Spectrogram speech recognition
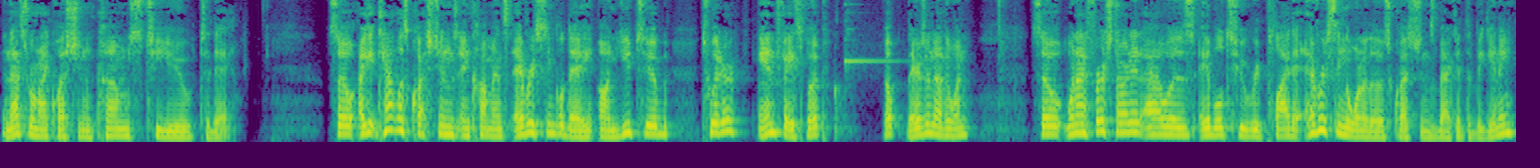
and that's where my question comes to you today. So I get countless questions and comments every single day on YouTube, Twitter, and Facebook. Oh, there's another one. So when I first started, I was able to reply to every single one of those questions back at the beginning,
